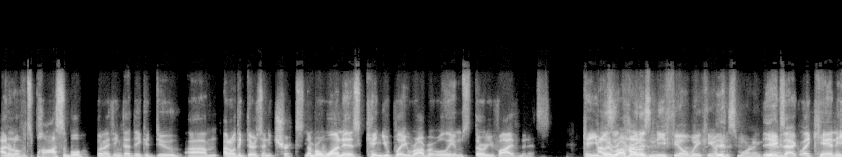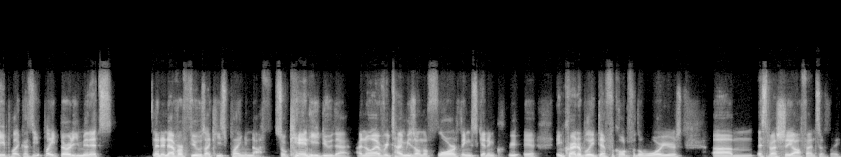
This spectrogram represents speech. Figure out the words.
I don't know if it's possible, but I think that they could do. Um, I don't think there's any tricks. Number one is can you play Robert Williams 35 minutes? Can you play How's Robert? how does knee feel waking up this morning yeah, exactly. Like, can he play? Because he played 30 minutes and it never feels like he's playing enough. So, can he do that? I know every time he's on the floor, things get uh, incredibly difficult for the Warriors, um, especially offensively.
